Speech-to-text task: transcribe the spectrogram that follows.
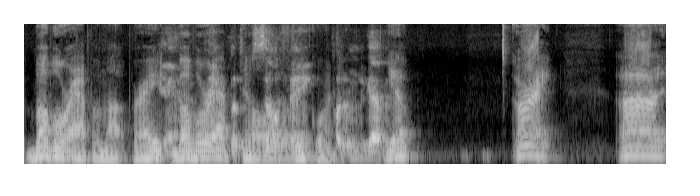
Bubble wrap them up, right? Yeah, Bubble wrap till uh, week one. Put them together. Yep. All right. Uh,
